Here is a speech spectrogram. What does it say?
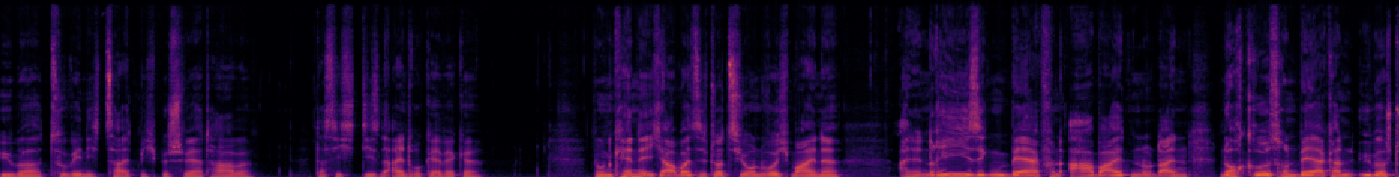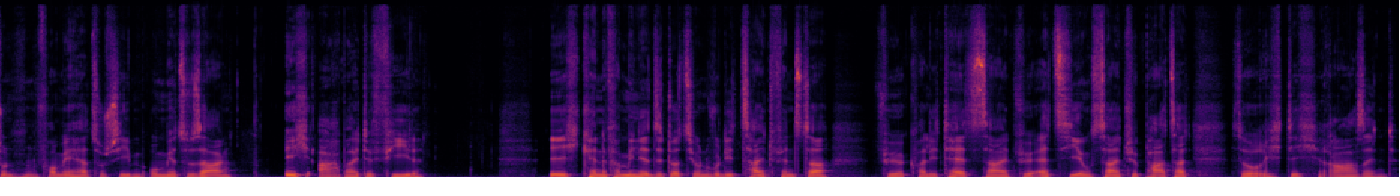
über zu wenig Zeit mich beschwert habe, dass ich diesen Eindruck erwecke. Nun kenne ich Arbeitssituationen, wo ich meine, einen riesigen Berg von Arbeiten und einen noch größeren Berg an Überstunden vor mir herzuschieben, um mir zu sagen, ich arbeite viel. Ich kenne Familiensituationen, wo die Zeitfenster für Qualitätszeit, für Erziehungszeit, für Paarzeit so richtig rar sind.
